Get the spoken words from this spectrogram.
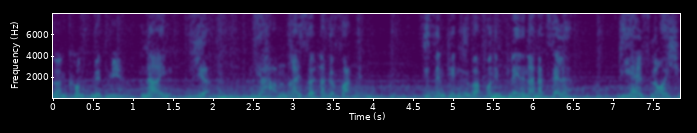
Dann kommt mit mir. Nein, wir... Wir haben drei Söldner gefangen. Sie sind gegenüber von den Plänen einer Zelle. Die helfen euch.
